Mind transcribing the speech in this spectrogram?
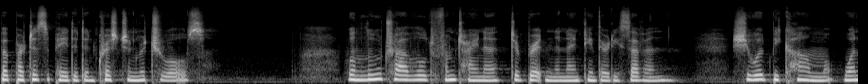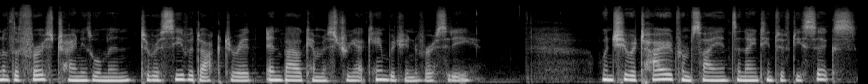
but participated in Christian rituals. When Lu traveled from China to Britain in 1937, she would become one of the first Chinese women to receive a doctorate in biochemistry at Cambridge University. When she retired from science in 1956,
